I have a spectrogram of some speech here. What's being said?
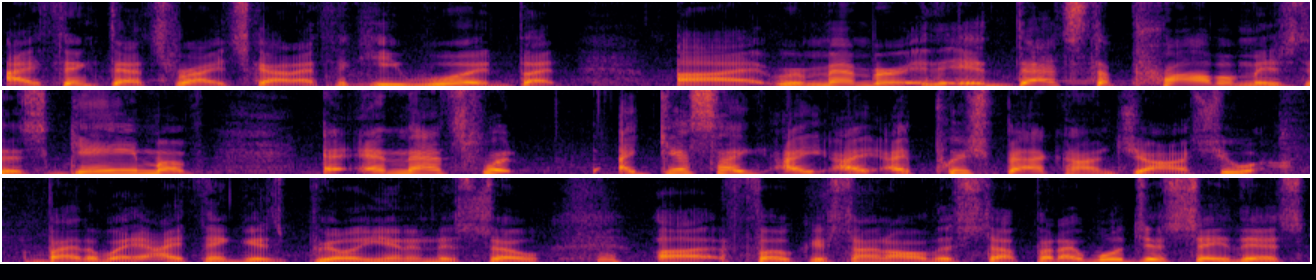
I think that's right, Scott. I think he would, but uh, remember, it, that's the problem is this game of, and that's what I guess I, I, I, push back on Josh, who, by the way, I think is brilliant and is so uh, focused on all this stuff. But I will just say this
